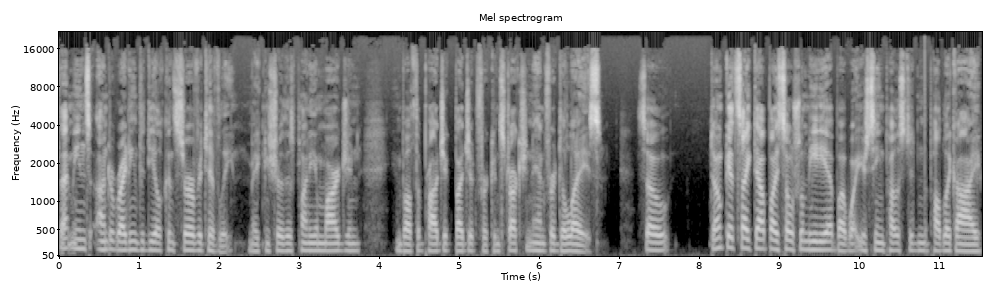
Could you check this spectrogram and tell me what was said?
That means underwriting the deal conservatively, making sure there's plenty of margin in both the project budget for construction and for delays. So don't get psyched out by social media, by what you're seeing posted in the public eye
